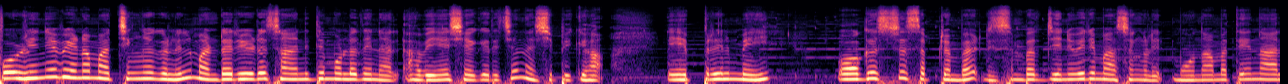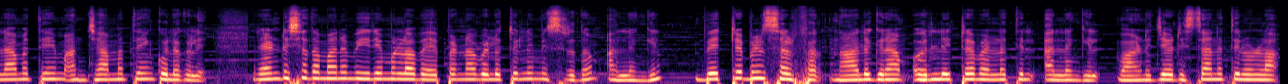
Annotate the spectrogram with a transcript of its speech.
പൊഴിഞ്ഞു വീണ മച്ചിങ്ങകളിൽ മണ്ടരിയുടെ സാന്നിധ്യമുള്ളതിനാൽ അവയെ ശേഖരിച്ച് നശിപ്പിക്കുക. April May August September December ജനുവരി മാസങ്ങളിൽ മൂന്നാമത്തെയും നാലാമത്തെയും അഞ്ചാമത്തെയും കുലകളിൽ രണ്ട് ശതമാനം വീര്യമുള്ള വേപ്പെണ്ണ വെളുത്തുള്ളി മിശ്രിതം അല്ലെങ്കിൽ വെറ്റബിൾ സൾഫർ നാല് ഗ്രാം ഒരു ലിറ്റർ വെള്ളത്തിൽ അല്ലെങ്കിൽ വാണിജ്യാടിസ്ഥാനത്തിലുള്ള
